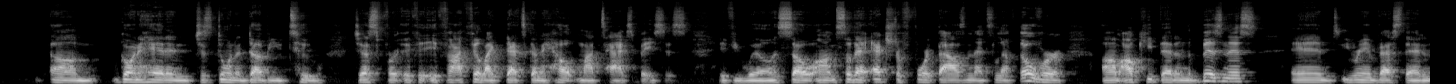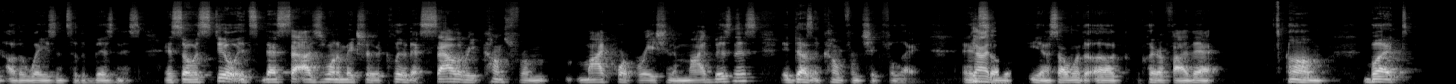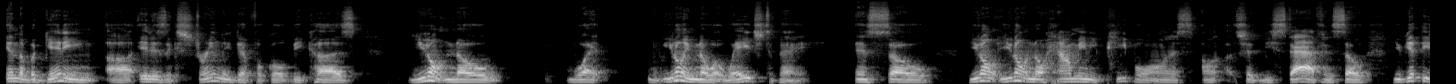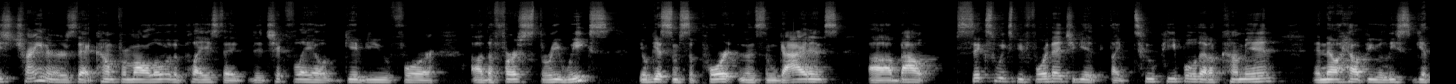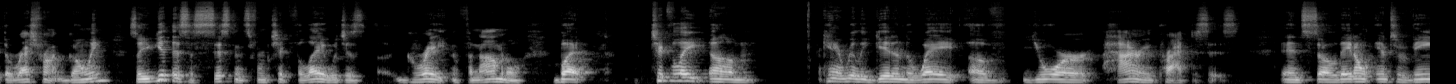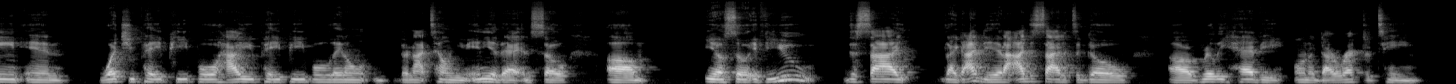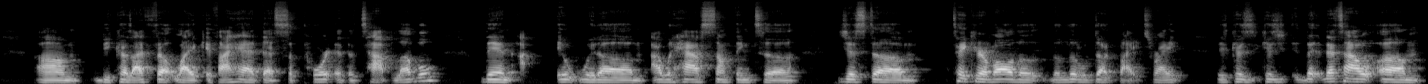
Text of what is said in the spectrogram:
um, going ahead and just doing a W two, just for if if I feel like that's going to help my tax basis, if you will. And so um, so that extra four thousand that's left over, um, I'll keep that in the business and you reinvest that in other ways into the business. And so it's still it's that's I just want to make sure to clear that salary comes from my corporation and my business. It doesn't come from Chick Fil A. And Got so it. yeah, so I want to uh, clarify that. Um, but in the beginning, uh, it is extremely difficult because you don't know what you don't even know what wage to pay, and so you don't you don't know how many people on a on, should be staffed, and so you get these trainers that come from all over the place that the Chick Fil A will give you for uh, the first three weeks. You'll get some support and then some guidance. Uh, about six weeks before that, you get like two people that'll come in and they'll help you at least get the restaurant going. So you get this assistance from Chick fil A, which is great and phenomenal. But Chick fil A um, can't really get in the way of your hiring practices. And so they don't intervene in what you pay people, how you pay people. They don't, they're not telling you any of that. And so, um, you know, so if you decide, like I did, I decided to go uh, really heavy on a director team um, because I felt like if I had that support at the top level, then it would um, I would have something to just um, take care of all the the little duck bites, right? Because because th- that's how um,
